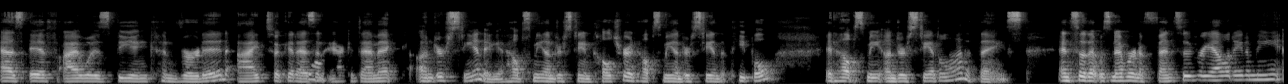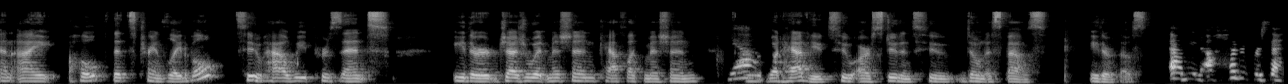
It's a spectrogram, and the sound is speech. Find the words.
as if I was being converted. I took it as yeah. an academic understanding. It helps me understand culture, it helps me understand the people, it helps me understand a lot of things. And so that was never an offensive reality to me. And I hope that's translatable to how we present either Jesuit mission, Catholic mission, yeah. what have you, to our students who don't espouse either of those. I mean, a hundred percent.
